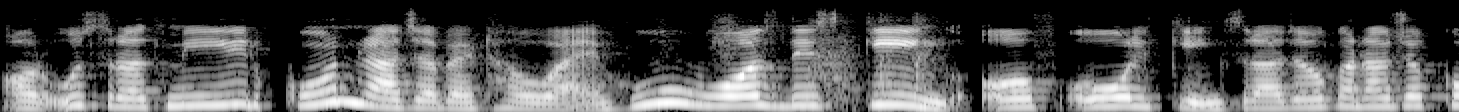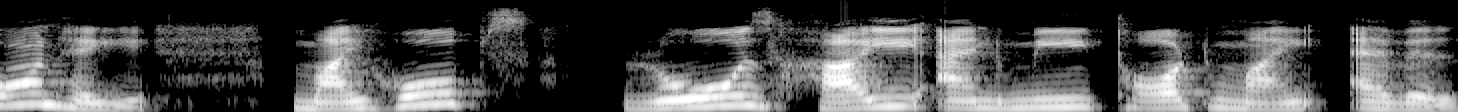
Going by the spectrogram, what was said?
और उस रथ में ये कौन राजा बैठा हुआ है? Who was this king of all kings राजाओं का राजा कौन है ये? My hopes rose high and me thought my evil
